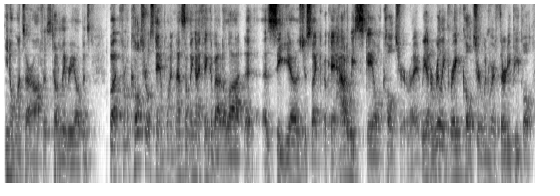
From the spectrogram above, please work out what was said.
You know, once our office totally reopens. But from a cultural standpoint, that's something I think about a lot as CEO is just like, okay, how do we scale culture, right? We had a really great culture when we were 30 people.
